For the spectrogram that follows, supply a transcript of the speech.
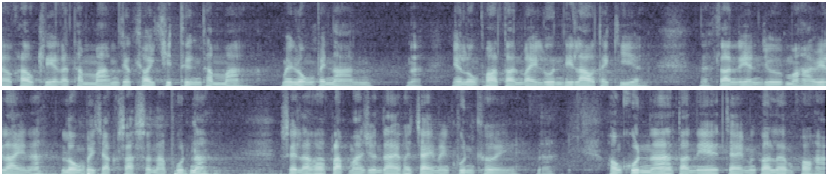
เราเคล้าเคลียกับธรรมะมันจะคอยคิดถึงธรรมะ ไม่หลงไปนานนะอย่างหลวงพ่อตอนวัยรุ่นที่เล่าตะกี้อะนะตอนเรียนอยู่มหาวิทยาลัยนะหลงไปจากศาสนาพุทธนะ เสร็จแล้วก็กลับมาจนได้เพราะใจมันคุ้นเคยนะของคุณนะ ตอนนี้ใจมันก็เริ่มเข้าหา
